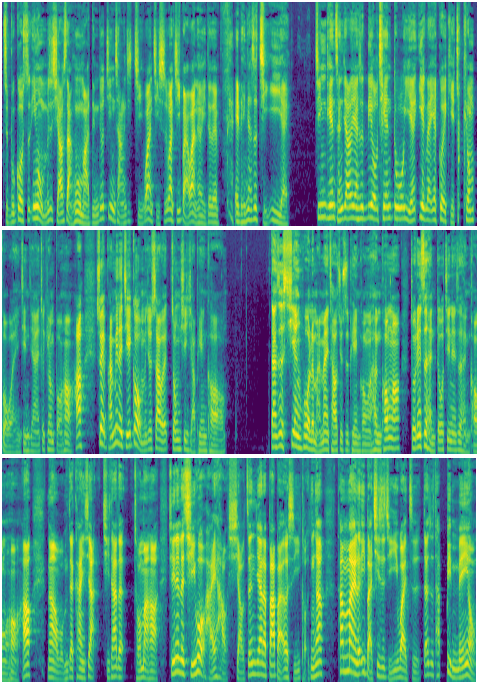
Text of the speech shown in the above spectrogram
只不过是因为我们是小散户嘛，顶多进场几万、几十万、几百万而已，对不对？哎，人家是几亿哎。今天成交量是六千多亿，越来越贵，去做恐怖哎！今天做恐怖哈，好，所以盘面的结构我们就稍微中性小偏空，但是现货的买卖超就是偏空啊，很空哦。昨天是很多，今天是很空哦。好，那我们再看一下其他的筹码哈，今天的期货还好，小增加了八百二十一口，你看它卖了一百七十几亿外资，但是它并没有。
